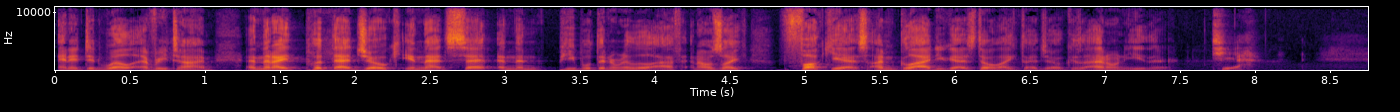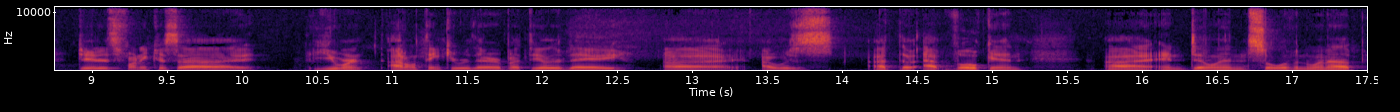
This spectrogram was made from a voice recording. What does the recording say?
and it did well every time. And then I put that joke in that set, and then people didn't really laugh, and I was like, "Fuck yes, I'm glad you guys don't like that joke because I don't either." Yeah, dude, it's funny because uh, you weren't. I don't think you were there, but the other day, uh, I was at the at Vulcan, uh, and Dylan Sullivan went up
